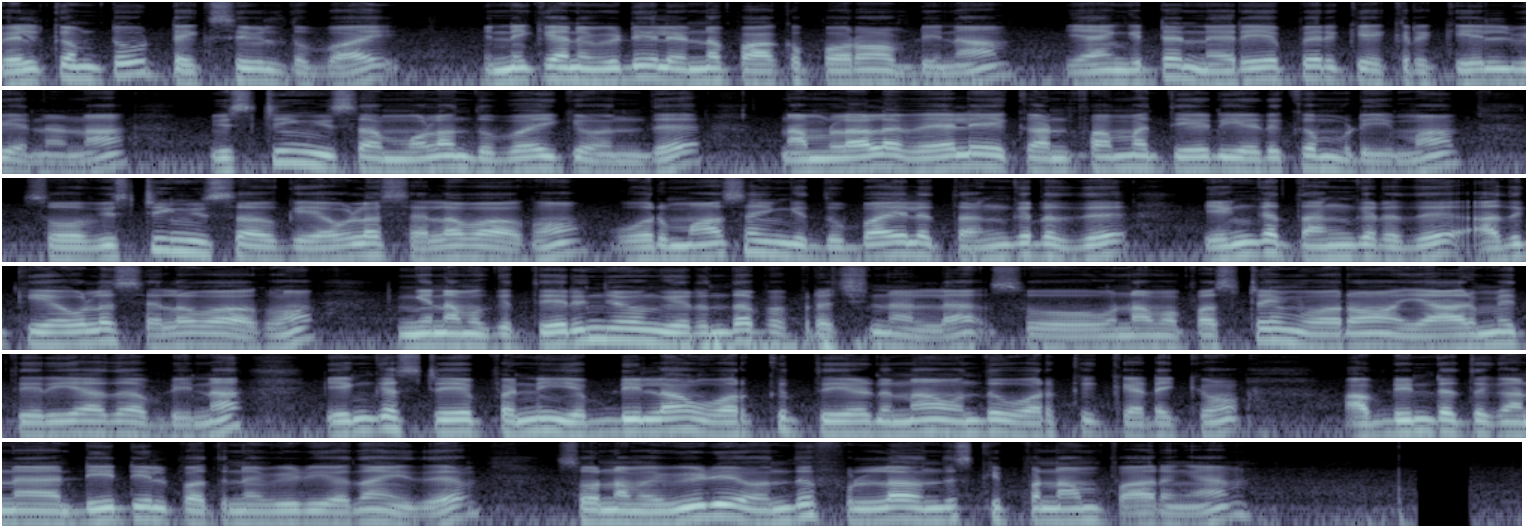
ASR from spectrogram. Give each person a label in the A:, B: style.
A: Welcome to டெக்ஸிவில் Dubai இன்றைக்கான வீடியோவில் என்ன பார்க்க போகிறோம் அப்படின்னா என்கிட்ட நிறைய பேர் கேட்குற கேள்வி என்னென்னா விசிட்டிங் விசா மூலம் துபாய்க்கு வந்து நம்மளால் வேலையை கன்ஃபார்மாக தேடி எடுக்க முடியுமா? ஸோ விசிட்டிங் விசாவுக்கு எவ்வளோ செலவாகும்? ஒரு மாதம் இங்கே துபாயில் தங்குறது எங்கே தங்குறது? அதுக்கு எவ்வளோ செலவாகும்? இங்கே நமக்கு தெரிஞ்சவங்க இருந்தால் இப்போ பிரச்சனை இல்லை. ஸோ நம்ம ஃபஸ்ட் டைம் வரோம் யாருமே தெரியாது அப்படின்னா எங்கே ஸ்டே பண்ணி எப்படிலாம் ஒர்க்கு தேடுனா வந்து ஒர்க்கு கிடைக்கும் அப்படின்றதுக்கான டீட்டெயில் பற்றின வீடியோ தான் இது. ஸோ நம்ம வீடியோ வந்து ஃபுல்லாக வந்து ஸ்கிப் பண்ணாமல் பாருங்கள்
